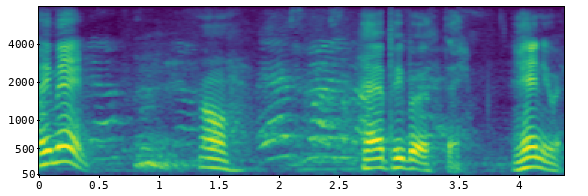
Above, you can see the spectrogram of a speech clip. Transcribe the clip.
Amen. Oh, happy birthday. Anyway.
